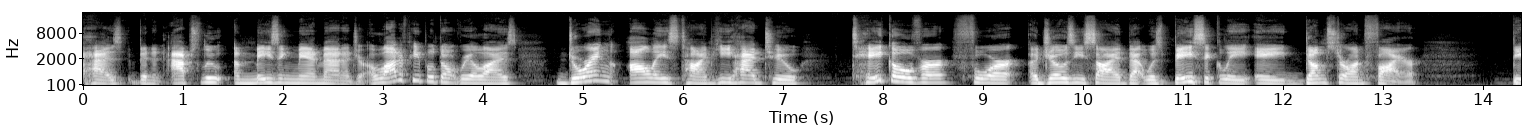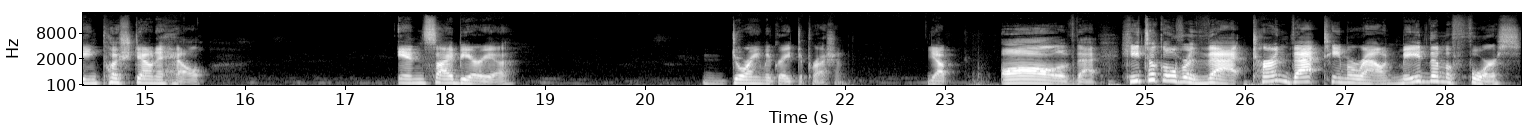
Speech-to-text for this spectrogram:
has been an absolute amazing man manager. A lot of people don't realize during Ole's time, he had to take over for a José side that was basically a dumpster on fire, being pushed down a hill in Siberia during the Great Depression. Yep. All of that. He took over that, turned that team around, made them a force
